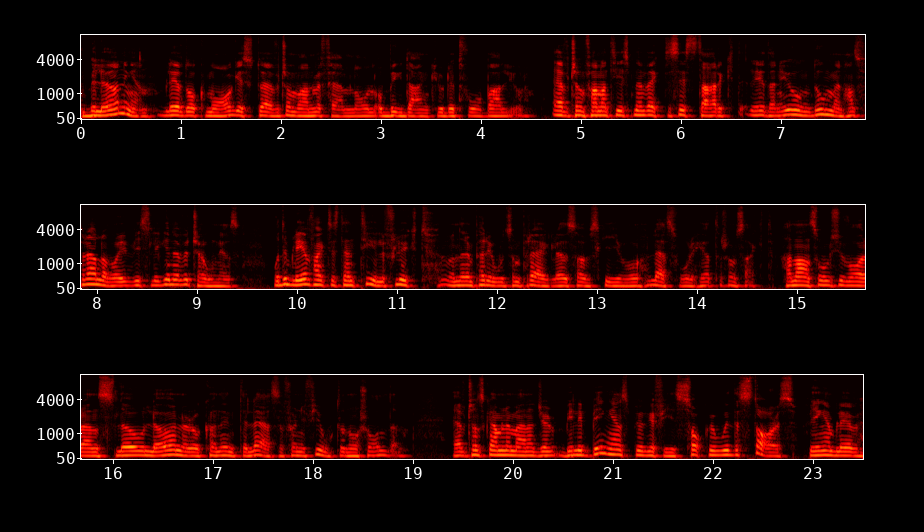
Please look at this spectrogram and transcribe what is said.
Belöningen blev dock magisk då Everton vann med 5-0 och Big Dunk gjorde två baljor. Everton-fanatismen väckte sig starkt redan i ungdomen. Hans föräldrar var ju visserligen Evertonians och det blev faktiskt en tillflykt under en period som präglades av skriv och lässvårigheter som sagt. Han ansågs ju vara en slow learner och kunde inte läsa förrän i 14-årsåldern. Evertons gamle manager Billy Binghams biografi Soccer with the Stars. Bingham blev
